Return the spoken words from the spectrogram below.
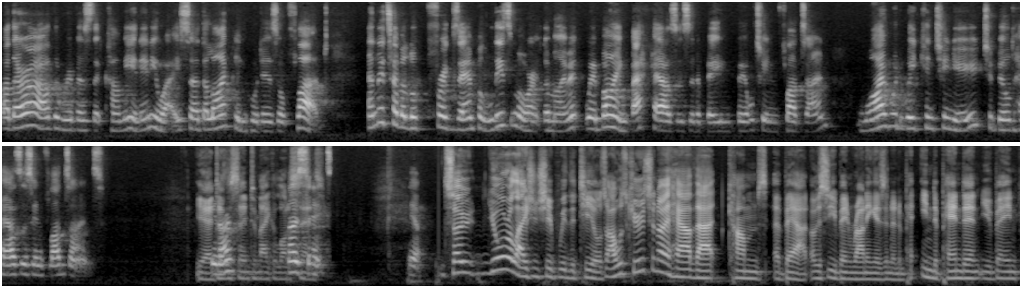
but there are other rivers that come in anyway, so the likelihood is of flood. And let's have a look, for example, Lismore at the moment, we're buying back houses that are being built in flood zone. Why would we continue to build houses in flood zones? Yeah, it you doesn't know? seem to make a lot no of sense. sense. Yeah. So your relationship with the Teals, I was curious to know how that comes about. Obviously, you've been running as an independent. You've been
